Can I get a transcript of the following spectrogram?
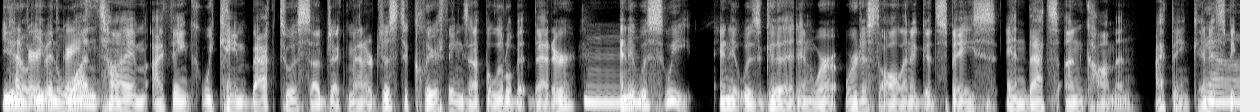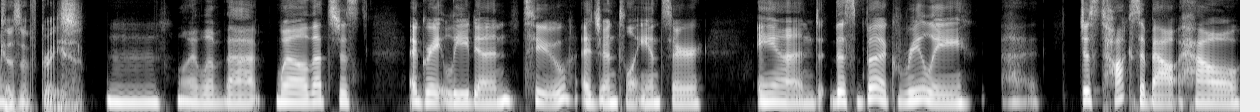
you know even one time i think we came back to a subject matter just to clear things up a little bit better mm. and it mm. was sweet and it was good and we're we're just all in a good space and that's uncommon i think and yeah. it's because of grace mm, well i love that well that's just a great lead in to a gentle answer and this book really uh, just talks about how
